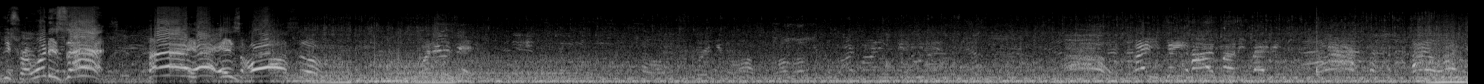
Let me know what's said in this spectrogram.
gets right. What is that? Hey, that is awesome. What is it? Oh, hey, you see high money, baby. Ah, I like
